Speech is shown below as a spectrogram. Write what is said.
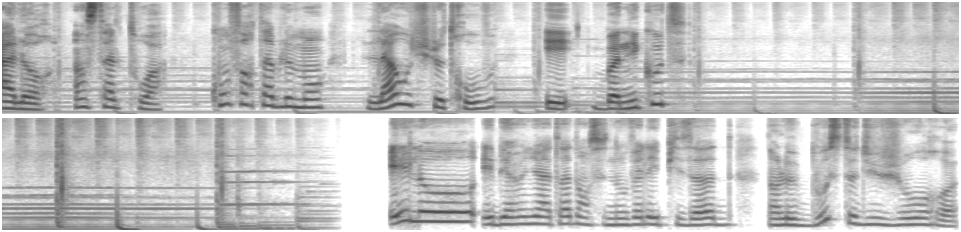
Alors installe-toi confortablement là où tu te trouves et bonne écoute Hello et bienvenue à toi dans ce nouvel épisode, dans le boost du jour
